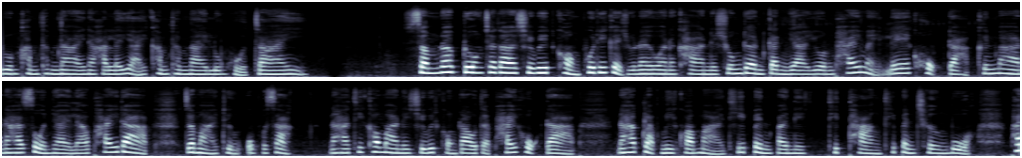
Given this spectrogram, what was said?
ลวงคำทำนายนะคะ และอยากให้คำทำนายลวงหัวใจ สำหรับดวงชะตาชีวิตของผู้ที่เกิดอยู่ในวันอังคารในช่วงเดือนกันยายนไพ่หมายเลข 6 ดาบขึ้นมานะคะ ส่วนใหญ่แล้วไพ่ดาบจะหมายถึงอุปสรรคนะคะที่เข้ามาในชีวิตของเราแต่ไพ่6ดาบ นะคะกลับมีความหมายที่เป็นไปในทิศทางที่เป็นเชิงบวก ไพ่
